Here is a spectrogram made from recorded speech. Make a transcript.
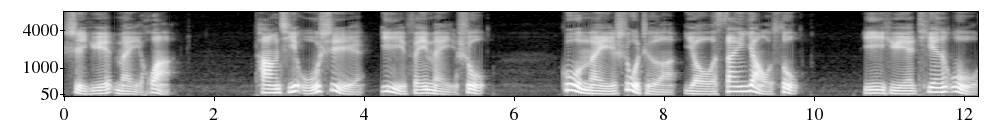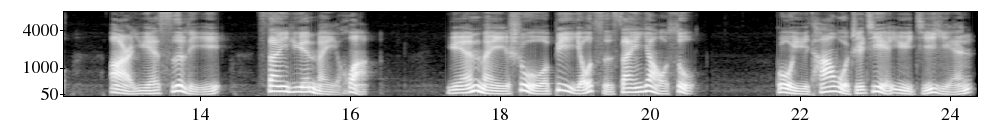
是曰美化；倘其无事，亦非美术。故美术者有三要素：一曰天物，二曰思理，三曰美化。原美术必有此三要素，故与他物之界域极严。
